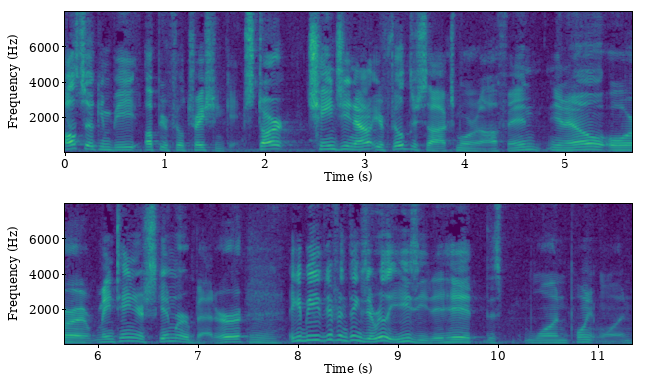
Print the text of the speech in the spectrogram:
Also, it can be up your filtration game. Start changing out your filter socks more often. You know, or maintain your skimmer better. It can be different things. They're really easy to hit this 1.1,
